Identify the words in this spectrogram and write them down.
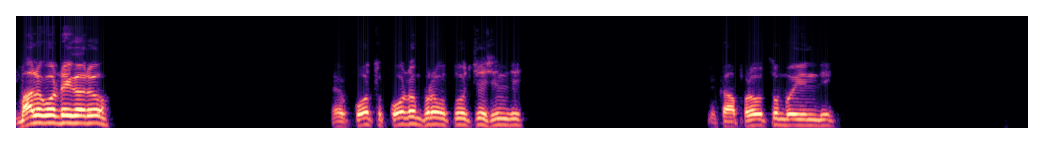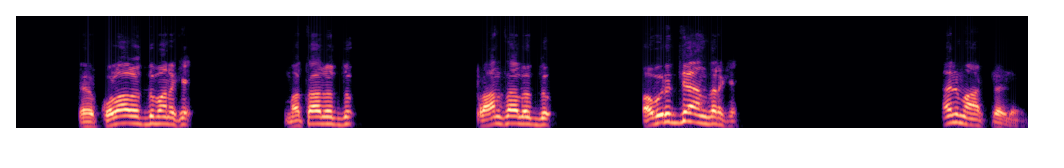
బాలకోటయ్య గారు కోత కూటమి ప్రభుత్వం వచ్చేసింది. ఇక ఆ ప్రభుత్వం పోయింది. కులాలొద్దు కులాలు వద్దు మనకి మతాలు వద్దు ప్రాంతాలు వద్దు అభివృద్ధి అందరికీ అని మాట్లాడాడు.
